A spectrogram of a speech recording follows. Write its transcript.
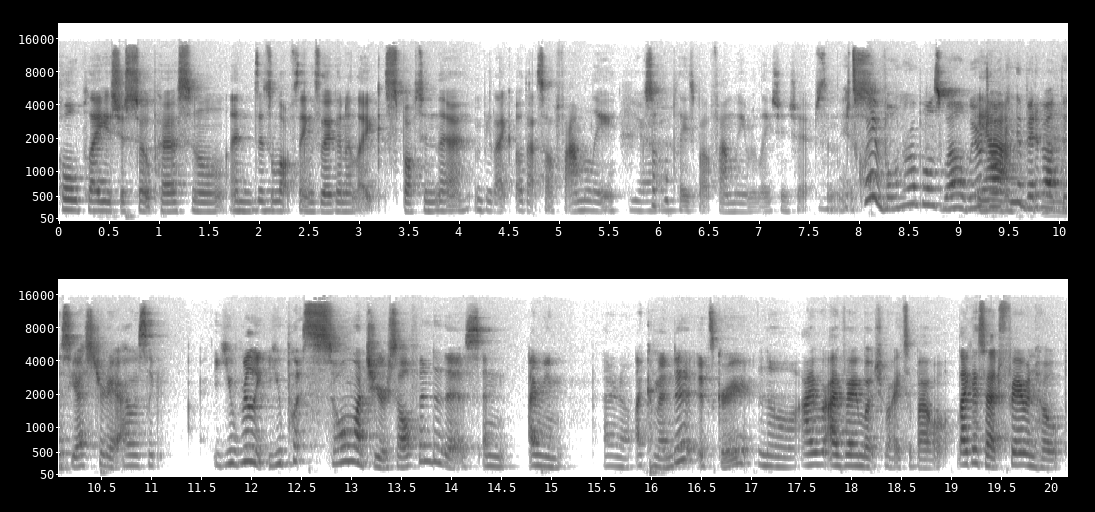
whole play is just so personal, and there's a lot of things they're gonna like spot in there and be like, "Oh, that's our family." Because the whole play is about family and relationships, and It's just quite vulnerable as well. We were Yeah. talking a bit about this yesterday. I was like, you really you put so much of yourself into this, and I mean, I don't know. I commend it. It's great. no, I, I very much write about, like I said, fear and hope,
